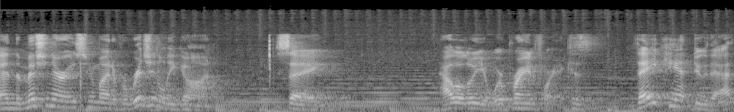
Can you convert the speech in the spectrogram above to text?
And the missionaries who might have originally gone say, Hallelujah, we're praying for you. Because they can't do that.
